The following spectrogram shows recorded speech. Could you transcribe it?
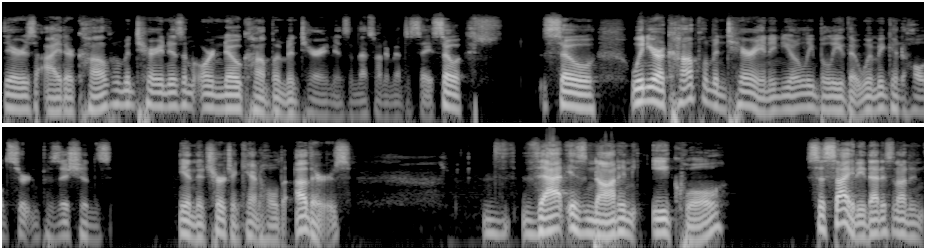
There's either complementarianism or no complementarianism. That's what i meant to say. So so when you're a complementarian and you only believe that women can hold certain positions in the church and can't hold others th- that is not an equal society. That is not an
